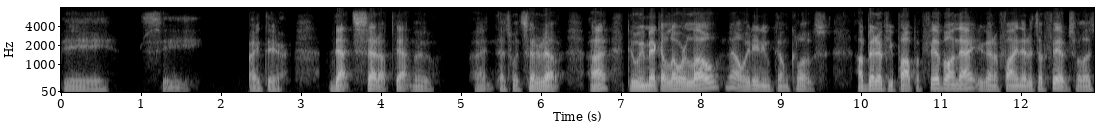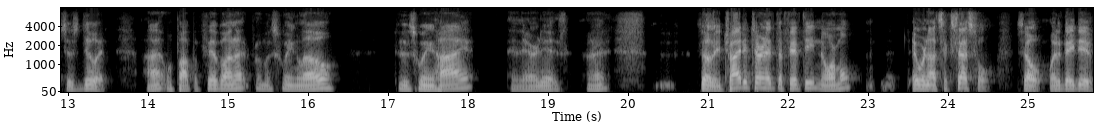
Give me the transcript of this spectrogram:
b c right there. That set up that move right? That's what set it up. All right? Do we make a lower low? No we didn't even come close. I bet if you pop a fib on that you're going to find that it's a fib so let's just do it. All right, we'll pop a fib on it from a swing low to a swing high, and there it is. All right. So they tried to turn it to 50 normal. They were not successful. So what did they do?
